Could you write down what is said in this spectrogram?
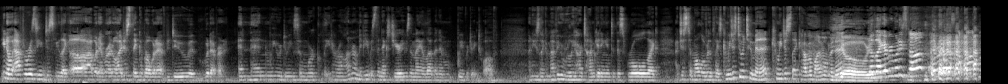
you know, afterwards he'd just be like, ah, whatever. I know. I just think about what I have to do and whatever. And then we were doing some work later on, or maybe it was the next year. He was in my eleven, and we were doing twelve. And he's like, I'm having a really hard time getting into this role. Like, I just am all over the place. Can we just do a two minute? Can we just like have a mindful minute? Yo, And I'm like, everybody stop! Everybody stop!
